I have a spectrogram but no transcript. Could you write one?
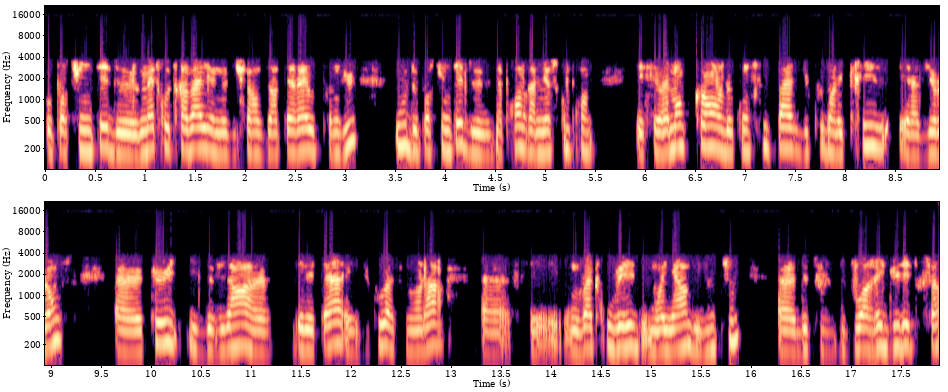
opportunité de mettre au travail nos différences d'intérêts ou de point de vue, ou d'opportunité d'apprendre à mieux se comprendre. Et c'est vraiment quand le conflit passe du coup dans les crises et la violence euh, qu'il devient euh, délétère et du coup à ce moment-là, euh, on va trouver des moyens, des outils de, pouvoir réguler tout ça.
